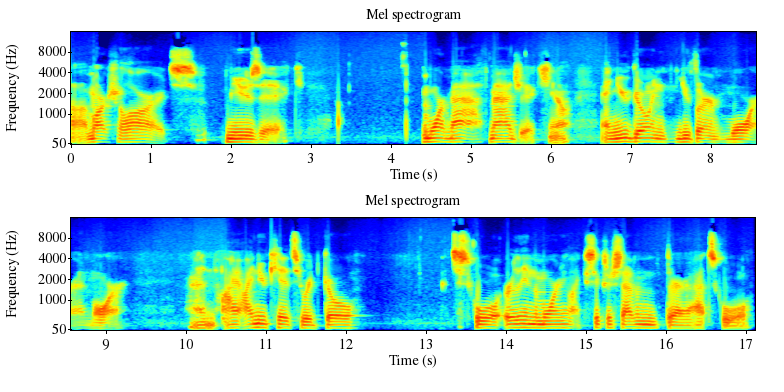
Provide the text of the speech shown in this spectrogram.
uh, martial arts, music, more math, magic, you know, and you go and you learn more and more. And I, I knew kids who would go to school early in the morning, like six or seven, they're at school,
